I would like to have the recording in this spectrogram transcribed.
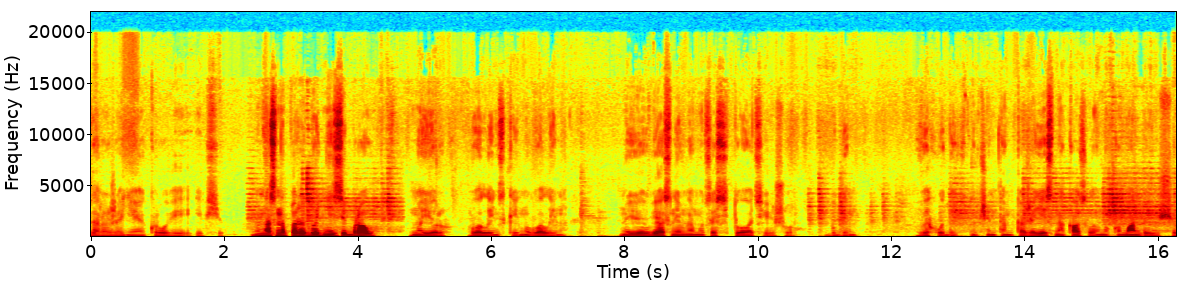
зараження крові і все. Ну, Нас напередодні зібрав майор Волинський, ну, Волина. Ну і об'яснив нам оце ситуацію, що будемо виходити. В общем, там каже, є наказ головнокомандую, що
